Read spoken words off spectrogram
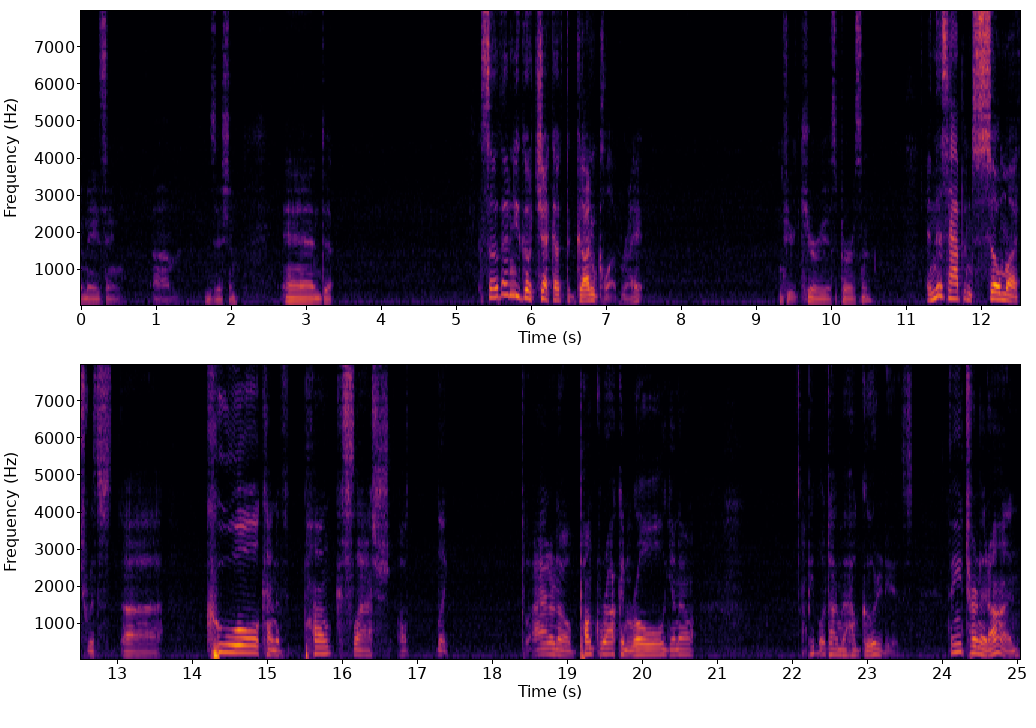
Amazing um, musician. And uh, so then you go check out the Gun Club, right? If you're a curious person. And this happens so much with uh, cool kind of punk slash, like, I don't know, punk rock and roll, you know? People are talking about how good it is. Then you turn it on,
